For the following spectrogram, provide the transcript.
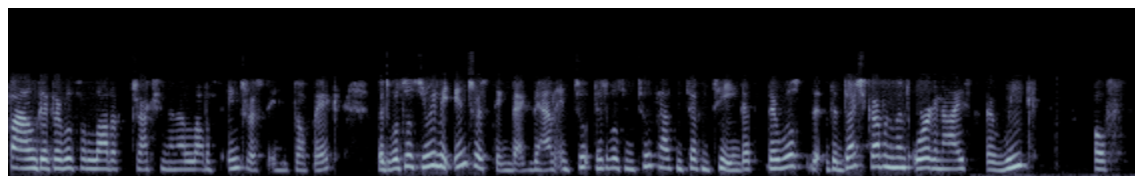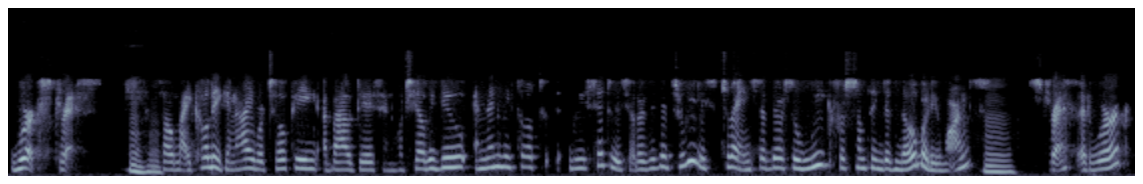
found that there was a lot of traction and a lot of interest in the topic. But what was really interesting back then, in two, that was in 2017, that there was the, the Dutch government organized a week of work stress. Mm-hmm. So my colleague and I were talking about this and what shall we do? And then we thought we said to each other that it's really strange that there's a week for something that nobody wants, mm. stress at work,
